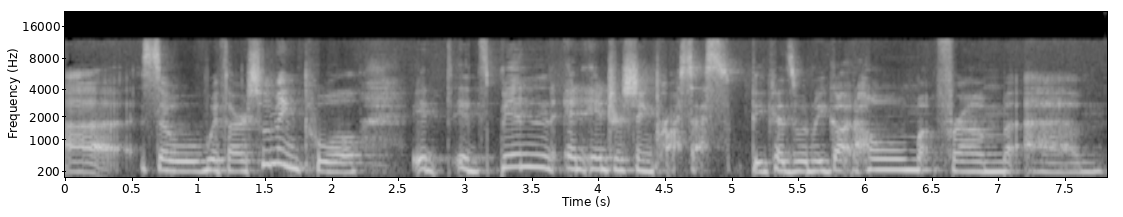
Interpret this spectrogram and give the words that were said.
Uh, so with our swimming pool, it, has been an interesting process because when we got home from um,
